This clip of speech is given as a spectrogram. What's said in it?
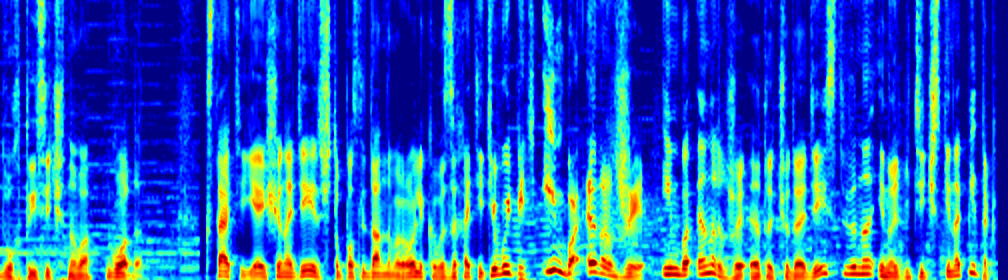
2000 года. Кстати, я еще надеюсь, что после данного ролика вы захотите выпить Imba Energy. Imba Energy это чудодейственный энергетический напиток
